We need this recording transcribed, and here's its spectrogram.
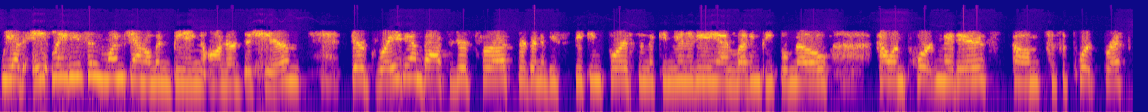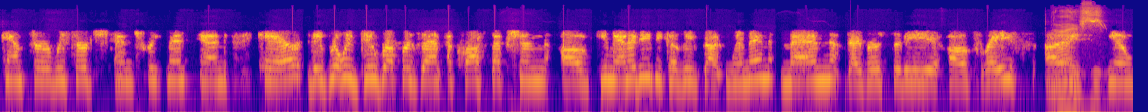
We have eight ladies and one gentleman being honored this year. They're great ambassadors for us. They're going to be speaking for us in the community and letting people know how important it is um, to support breast cancer research and treatment and care. They really do represent a cross section of humanity because we've got women, men, diversity of race. Nice. Uh, you know,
